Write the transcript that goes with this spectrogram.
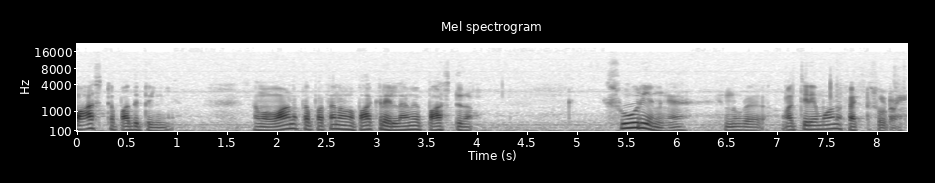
பாஸ்ட்டை பார்த்துட்ருக்கீங்க. நம்ம வானத்தை பார்த்தா நம்ம பார்க்குற எல்லாமே பாஸ்ட்டு தான். சூரியனுங்க என்னோட ஆச்சரியமான ஃபேக்ட் சொல்கிறேன்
